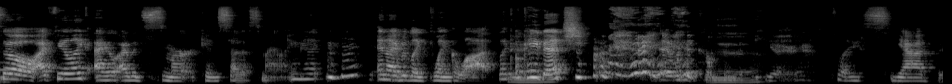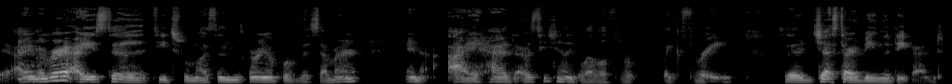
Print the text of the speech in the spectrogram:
so I feel like I, I would smirk instead of smiling, Be like, "Mhm," and I would like blink a lot, like okay, bitch. It wouldn't come from Yeah. a pure place. yeah, Yeah, I remember I used to teach swim lessons growing up over the summer, and I had I was teaching like level th- like three, so they just started being the deep end.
